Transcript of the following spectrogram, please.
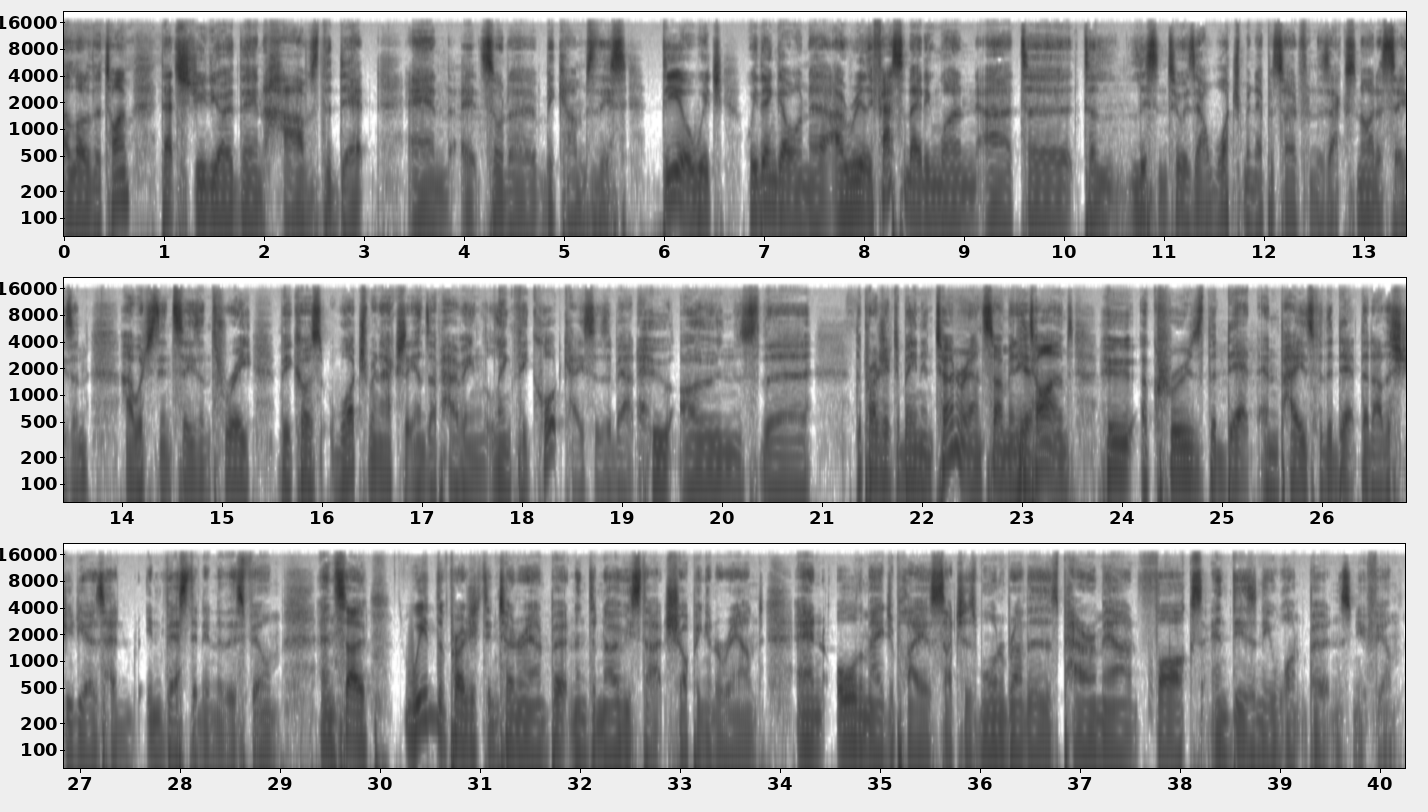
A lot of the time, that studio then halves the debt and it sort of becomes this deal, which we then go on a, a really fascinating one uh, to to listen to is our Watchmen episode from the Zack Snyder season, uh, which is in season three, because Watchmen actually ends up having lengthy court cases about who owns the the project had been in turnaround so many Yeah. times, who accrues the debt and pays for the debt that other studios had invested into this film. And so, with the project in turnaround, Burton and Di Novi start shopping it around, and all the major players such as Warner Brothers, Paramount, Fox, and Disney want Burton's new film.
